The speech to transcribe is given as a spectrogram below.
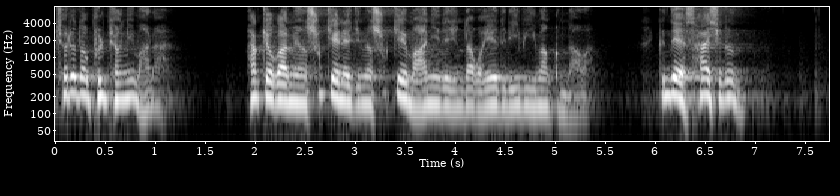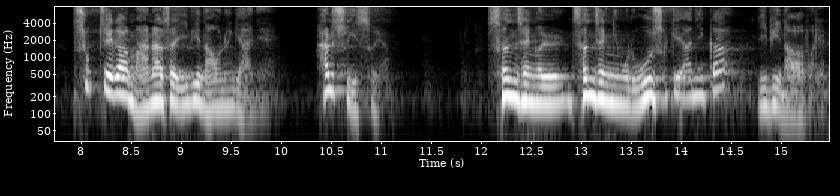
저래도 불평이 많아. 학교 가면 숙제 내주면 숙제 많이 내준다고 애들이 입이 이만큼 나와. 근데 사실은 숙제가 많아서 입이 나오는 게 아니에요. 할 수 있어요. 선생을, 선생님을 우습게 하니까 입이 나와 버리는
